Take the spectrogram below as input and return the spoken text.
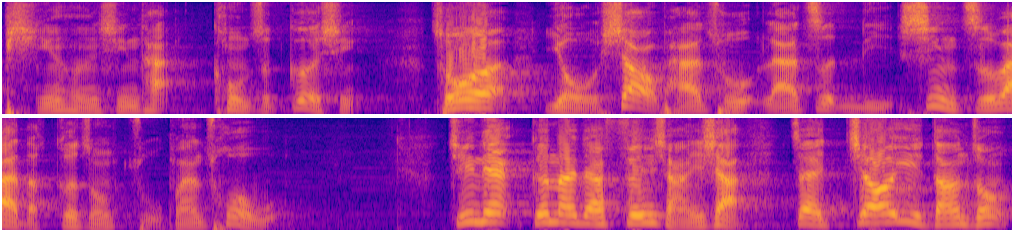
平衡心态，控制个性。从而有效排除来自理性之外的各种主观错误。今天跟大家分享一下，在交易当中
